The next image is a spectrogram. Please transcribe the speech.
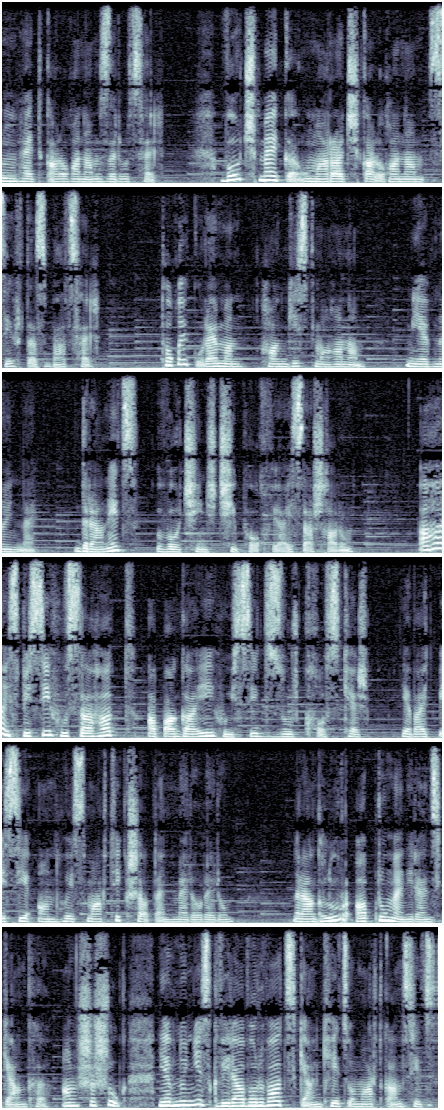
ում հետ կարողանամ զրուցել։ Ոչ մեկը, ում առաջ կարողանամ սիրտս բացել։ Թողեք ուրեմն հանգիստ մահանամ։ Միևնույնն է, դրանից ոչինչ չի փոխվի այս աշխարհում։ Ահա այսպիսի հուսահատ ապագայի հույսից զուրկ խոսքեր եւ այդպիսի անհույս մարդիկ շատ են մեր օրերում։ Նրանք լուր ապրում են իրենց կյանքը, անշշուկ եւ նույնիսկ վիրավորված կյանքից ու մարդկանցից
